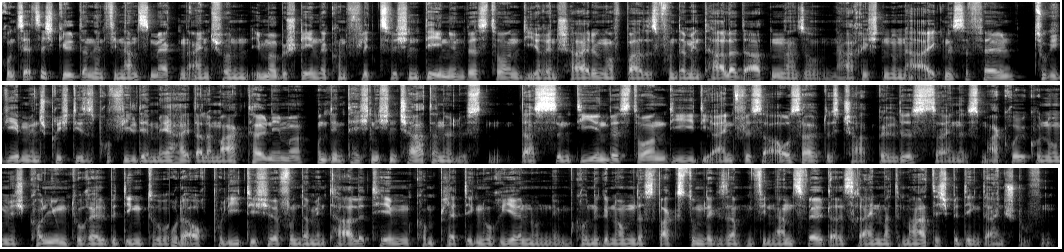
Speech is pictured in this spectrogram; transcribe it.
Grundsätzlich gilt an den Finanzmärkten ein schon immer bestehender Konflikt zwischen den Investoren, die ihre Entscheidungen auf Basis fundamentaler Daten, also Nachrichten und Ereignisse fällen, zugegeben entspricht dieses Profil der Mehrheit aller Marktteilnehmer, und den technischen Chartanalysten. Das sind die Investoren, die die Einflüsse außerhalb des Chartbildes, seien es makroökonomisch, konjunkturell bedingte oder auch politische, fundamentale Themen, komplett ignorieren und im Grunde genommen das Wachstum der gesamten Finanzwelt als rein rein mathematisch bedingt einstufen.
